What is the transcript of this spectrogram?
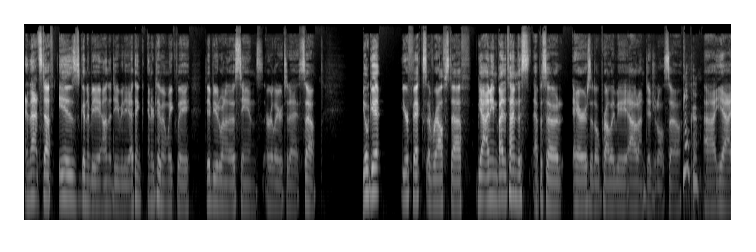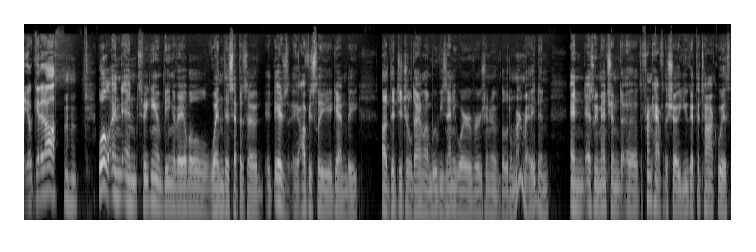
And that stuff is going to be on the DVD. I think Entertainment Weekly debuted one of those scenes earlier today. So you'll get your fix of Ralph stuff. Yeah, I mean, by the time this episode airs, it'll probably be out on digital. So, Okay. uh, yeah, you'll get it all. Well, and and speaking of being available when this episode it is obviously again the uh, the digital download movies anywhere version of the Little Mermaid, and and as we mentioned, uh, the front half of the show you get to talk with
